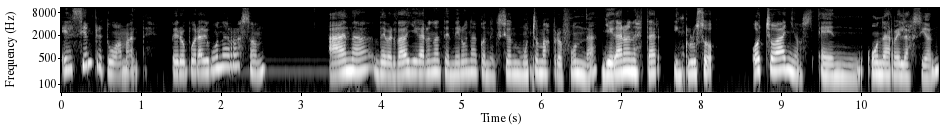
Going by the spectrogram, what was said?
él siempre tuvo amantes, pero por alguna razón a Ana de verdad llegaron a tener una conexión mucho más profunda, llegaron a estar incluso ocho años en una relación.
